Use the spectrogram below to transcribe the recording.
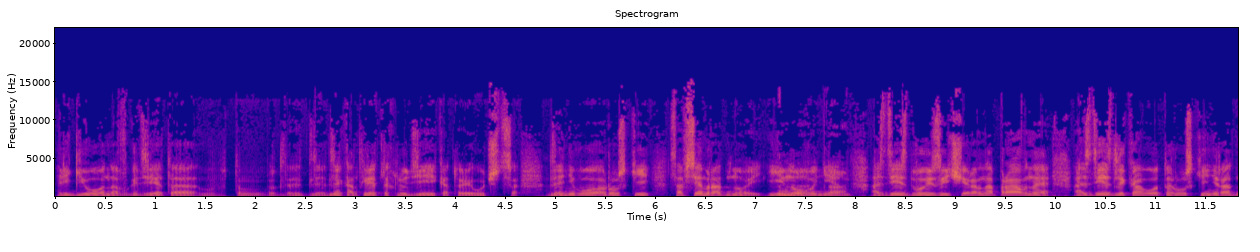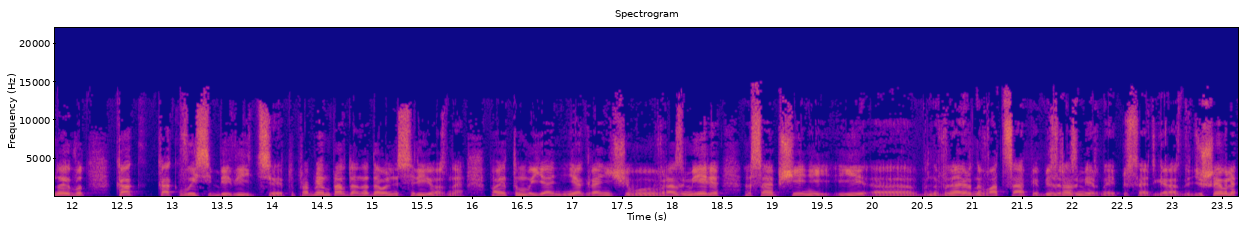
регионов где-то, для, для конкретных людей, которые учатся. Для него русский совсем родной, и ну, иного да, нет. Да. А здесь двуязычие равноправное, а здесь для кого-то русский не родной. Вот как, как вы себе видите эту проблему? Правда, она довольно серьезная. Поэтому я не ограничиваю в размере сообщений. И, э, наверное, в WhatsApp безразмерное писать гораздо дешевле.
